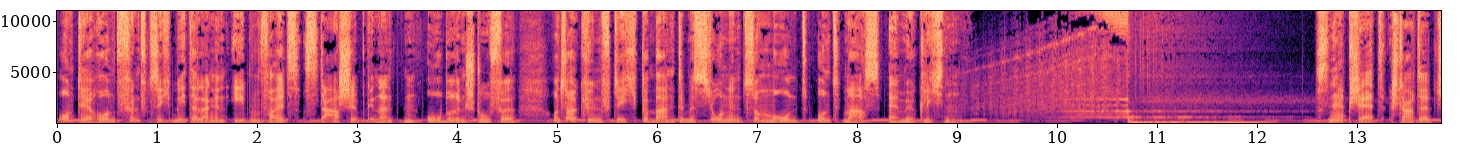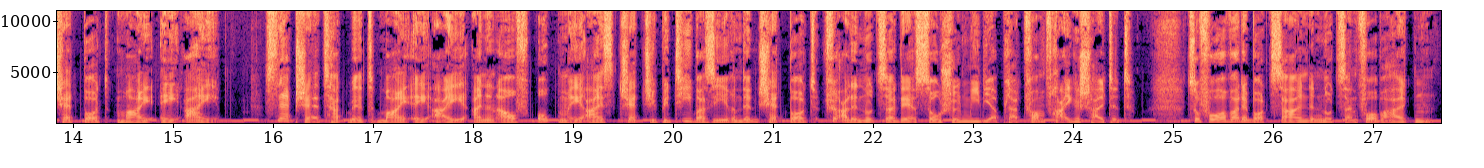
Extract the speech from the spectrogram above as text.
und der rund 50 Meter langen ebenfalls Starship genannten oberen Stufe und soll künftig bemannte Missionen zum Mond und Mars ermöglichen. Snapchat startet Chatbot MyAI. Snapchat hat mit MyAI einen auf OpenAIs ChatGPT basierenden Chatbot für alle Nutzer der Social-Media-Plattform freigeschaltet. Zuvor war der Bot zahlenden Nutzern vorbehalten.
